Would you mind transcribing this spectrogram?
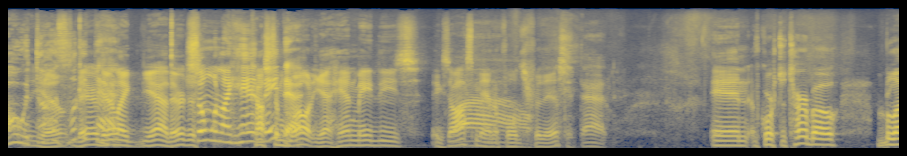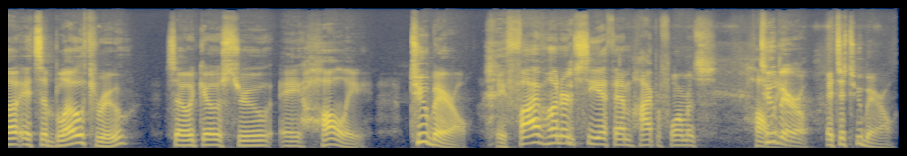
oh, it you know, does. Look they're at that. they're like yeah, they're just Someone like handmade custom that. welded. Yeah, handmade these exhaust manifolds for this. Look at that. and of course the turbo blow it's a blow through so it goes through a Holley two barrel a 500 cfm high performance Holley Two barrel. it's a two barrel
